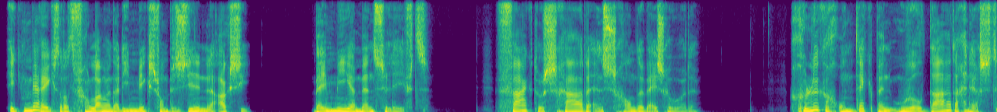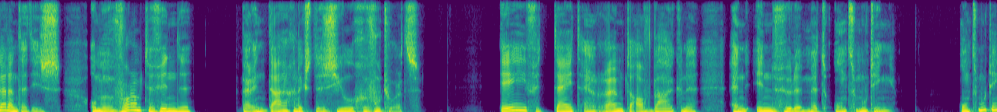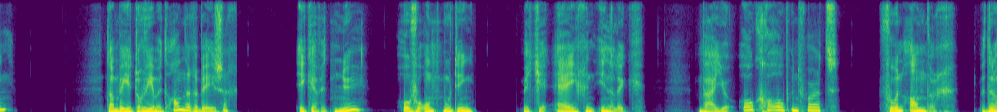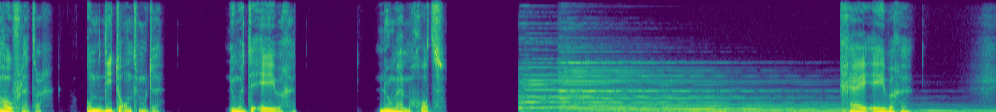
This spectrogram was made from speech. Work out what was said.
Ik merk dat het verlangen naar die mix van bezinnen en actie bij meer mensen leeft. Vaak door schade en schande wijs geworden. Gelukkig ontdekt men hoe weldadig en herstellend het is om een vorm te vinden waarin dagelijks de ziel gevoed wordt. Even tijd en ruimte afbakenen en invullen met ontmoeting. Ontmoeting? Dan ben je toch weer met anderen bezig? Ik heb het nu over ontmoeting met je eigen innerlijk, waar je ook geopend wordt voor een ander met een hoofdletter, om die te ontmoeten. Noem het de eeuwige. Noem hem God. Gij eeuwige,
